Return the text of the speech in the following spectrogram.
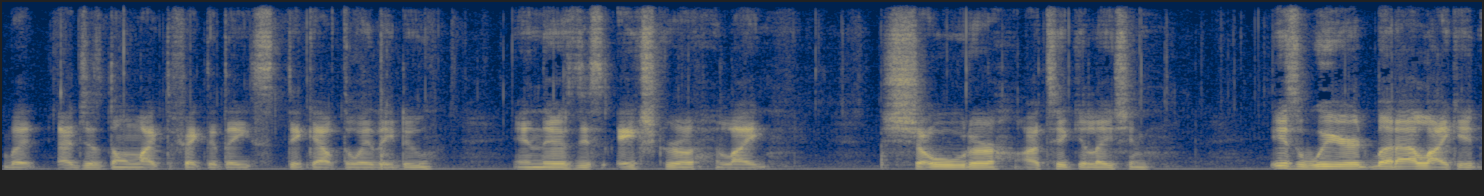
But I just don't like the fact that they stick out the way they do. And there's this extra, like, shoulder articulation. It's weird, but I like it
